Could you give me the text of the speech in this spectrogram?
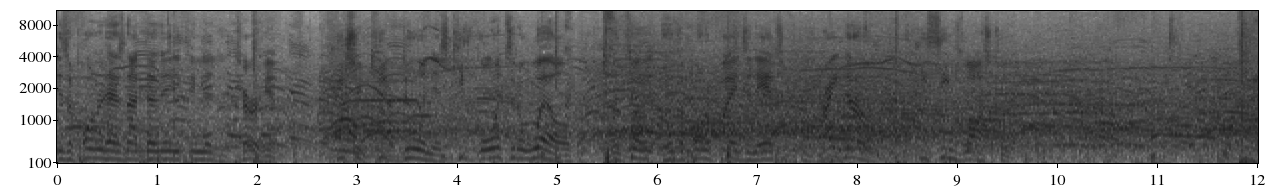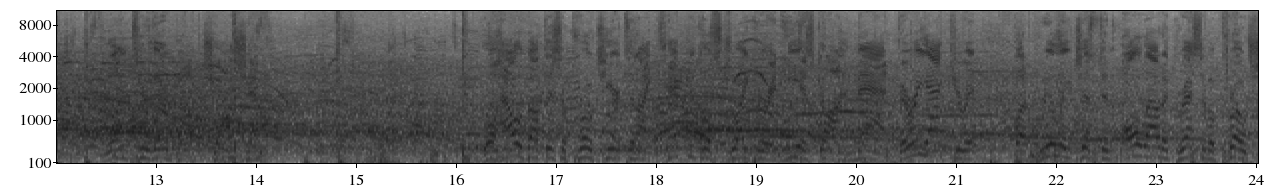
his opponent has not done anything to deter him. He should keep doing this, keep going to the well until his opponent finds an answer. Because right now, he seems lost to it. One, two there by Josh. Well, how about this approach here tonight? Technical striker, and he has gone mad. Very accurate, but really just an all-out aggressive approach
